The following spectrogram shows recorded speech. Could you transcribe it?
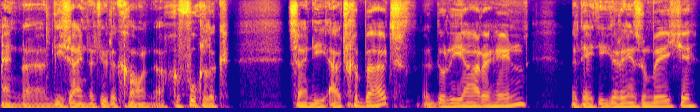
En die zijn natuurlijk gewoon gevoeglijk zijn die uitgebuit door de jaren heen. Dat deed iedereen zo'n beetje.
